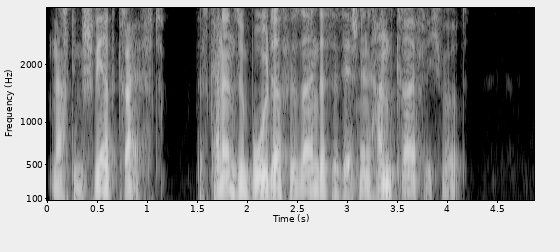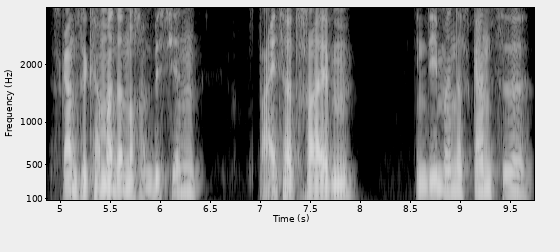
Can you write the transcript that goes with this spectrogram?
nach dem Schwert greift. Das kann ein Symbol dafür sein, dass er sehr schnell handgreiflich wird. Das Ganze kann man dann noch ein bisschen weiter treiben, indem man das Ganze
